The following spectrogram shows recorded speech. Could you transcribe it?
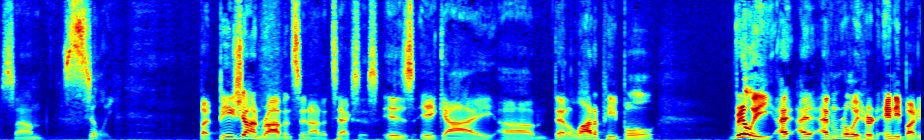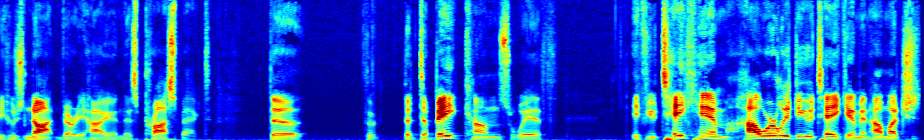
sound silly. But Bijan Robinson out of Texas is a guy um, that a lot of people really, I, I haven't really heard anybody who's not very high in this prospect the the the debate comes with if you take him, how early do you take him, and how much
